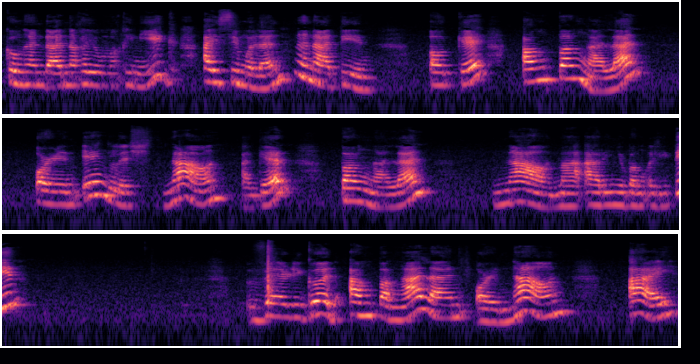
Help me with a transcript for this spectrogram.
Kung handa na kayong makinig, ay simulan na natin. Okay, ang pangalan or in English, noun, again, pangalan, noun. Maaari nyo bang ulitin? Very good. Ang pangalan or noun ay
